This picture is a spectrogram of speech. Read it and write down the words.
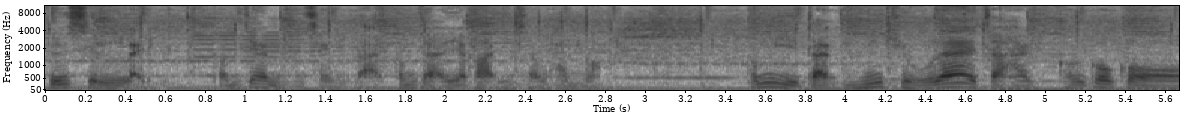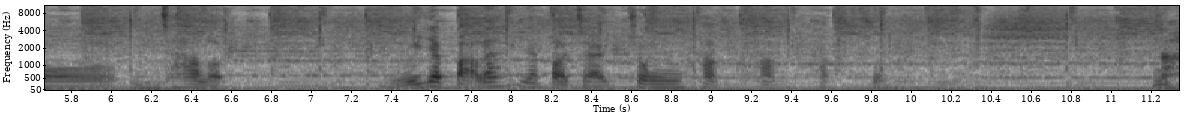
表示零，咁即係唔成大，咁就係一百二十歐姆啦。咁而第五條咧就係佢嗰個誤差率。如果一百咧，一百就係中黑黑黑中。嗱，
